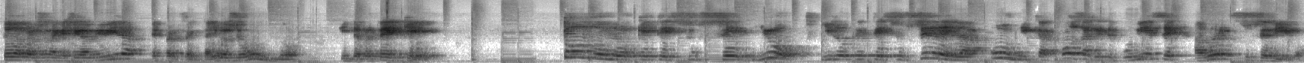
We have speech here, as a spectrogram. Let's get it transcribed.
toda persona que llega a mi vida es perfecta. Y lo segundo que interpreté es que todo lo que te sucedió y lo que te sucede es la única cosa que te pudiese haber sucedido.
